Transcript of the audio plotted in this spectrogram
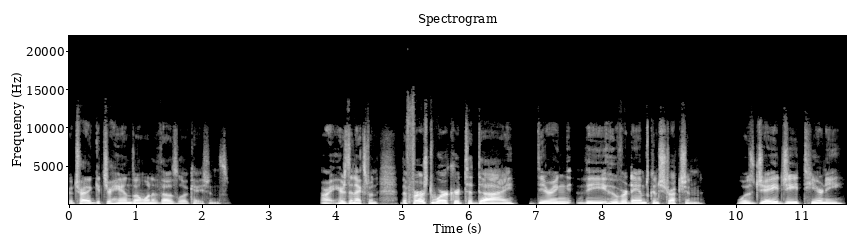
Go try to get your hands on one of those locations. All right, here's the next one. The first worker to die during the Hoover Dam's construction was J.G. Tierney,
